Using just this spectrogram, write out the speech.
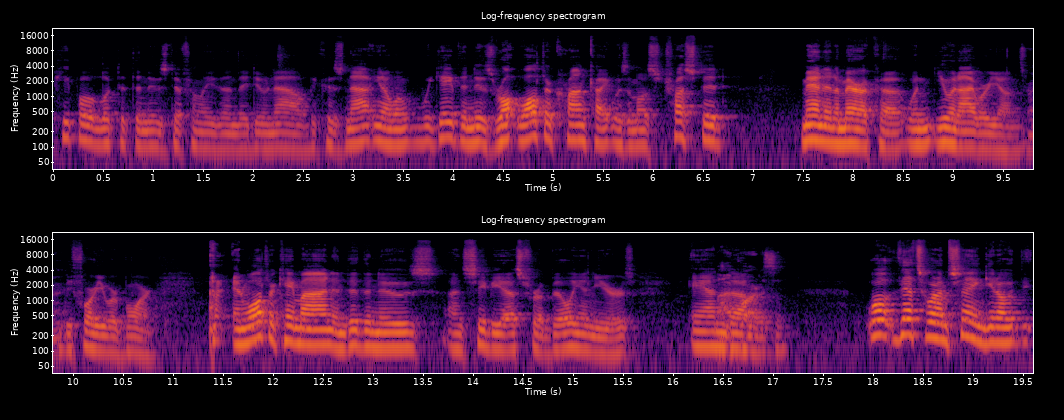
people looked at the news differently than they do now. Because now, you know, when we gave the news, Walter Cronkite was the most trusted man in America when you and I were young, right. before you were born. And Walter came on and did the news on CBS for a billion years, and um, Bipartisan. well, that's what I'm saying. You know, th-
